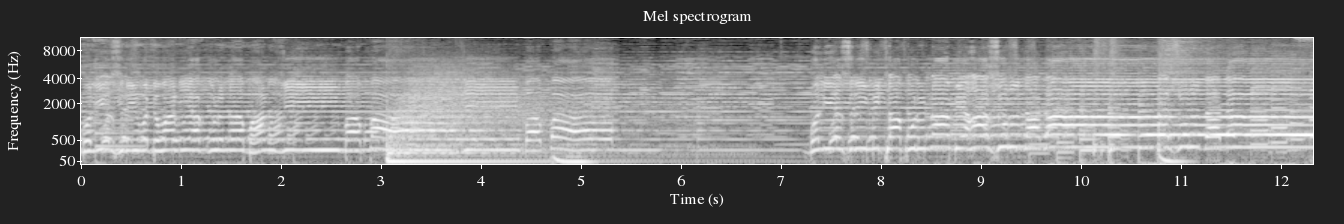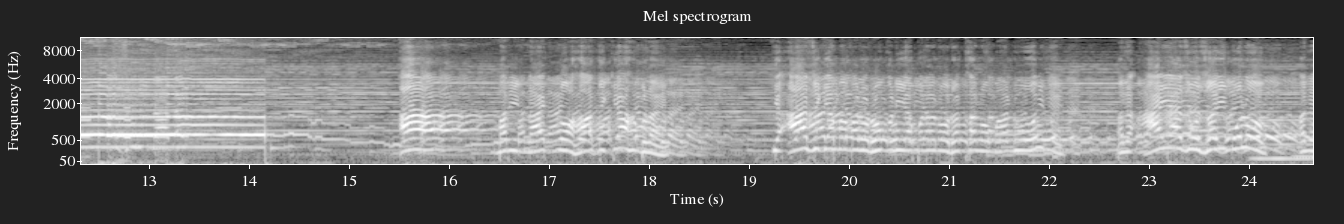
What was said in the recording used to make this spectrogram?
બોલીએ શ્રી વઢવાણિયા કુળના ભાણજી બાપાજી બાપા. બોલીએ શ્રી મીઠાપુરના બિહાસુર દાદા. સુર દાદા. આ મારી નાયકનો નો હાથ ક્યાં સંભળાય? કે આ જગ્યામાં મારો રોકડિયા પરાનો રખાનો માંડવો હોય ને અને આયા જો જઈ બોલો, અને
